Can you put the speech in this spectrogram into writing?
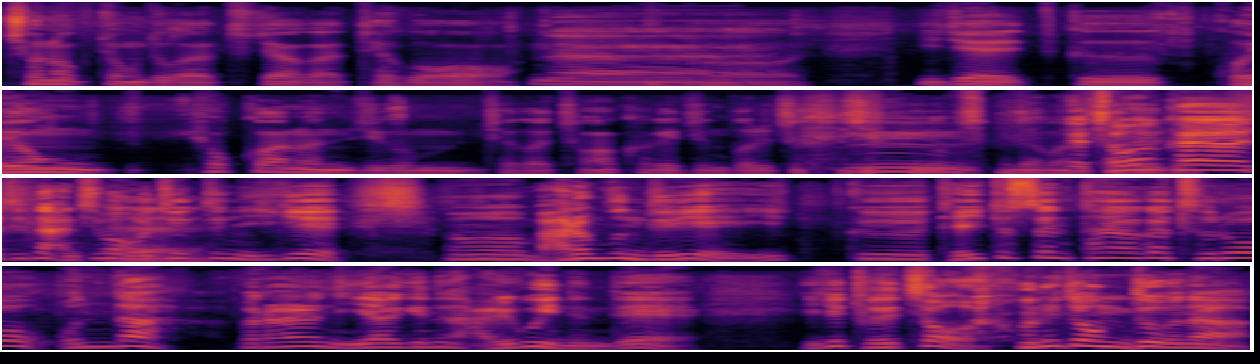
1천억 정도가 투자가 되고 네. 어, 이제 그 고용 효과는 지금 제가 정확하게 지금 머릿속에 음, 없습니다만 그러니까 정확하지는 않지만 네. 어쨌든 이게 어, 많은 분들이 이, 그 데이터 센터가 들어온다라는 이야기는 알고 있는데 이게 도대체 어느 정도나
